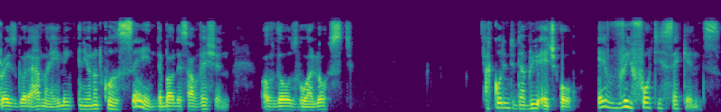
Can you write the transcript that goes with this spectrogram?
Praise God, I have my healing, and you're not concerned about the salvation of those who are lost. According to WHO, every 40 seconds,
